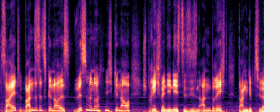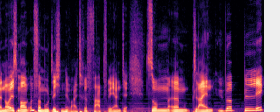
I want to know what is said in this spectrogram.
Zeit. Wann das jetzt genau ist, wissen wir noch nicht genau. Sprich, wenn die nächste Season anbricht, dann gibt es wieder neues Mount und vermutlich eine weitere Farbvariante. Zum ähm, kleinen Überblick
